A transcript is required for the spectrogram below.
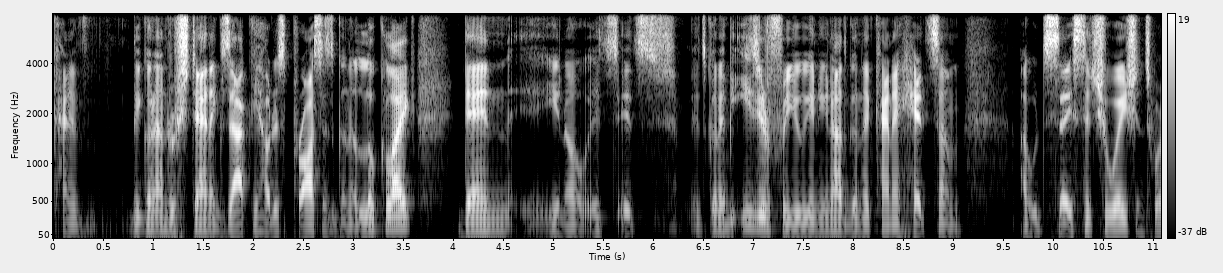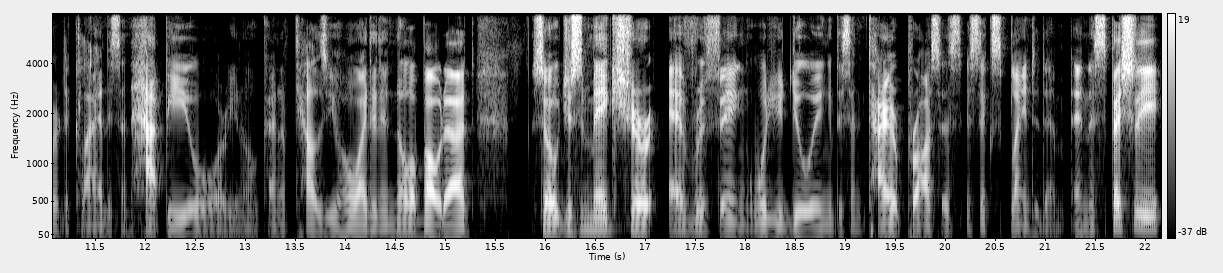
kind of they're going to understand exactly how this process is going to look like then you know it's it's it's going to be easier for you and you're not going to kind of hit some i would say situations where the client is unhappy or you know kind of tells you oh i didn't know about that. So just make sure everything what you're doing this entire process is explained to them. And especially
